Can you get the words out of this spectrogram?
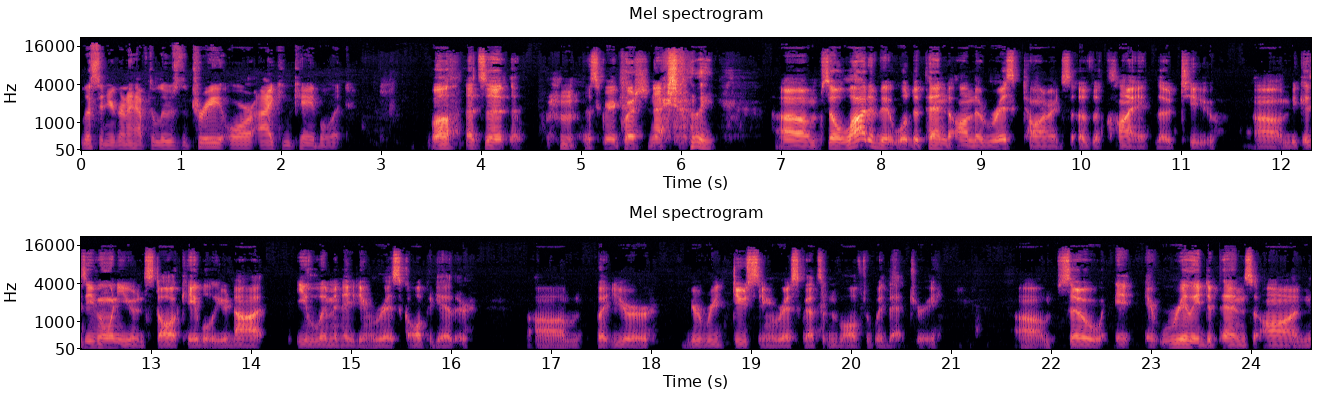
listen, you're going to have to lose the tree or I can cable it? Well, that's a hmm, that's a great question, actually. Um, so a lot of it will depend on the risk tolerance of the client, though, too, um, because even when you install a cable, you're not eliminating risk altogether, um, but you're you're reducing risk that's involved with that tree. Um, so it it really depends on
